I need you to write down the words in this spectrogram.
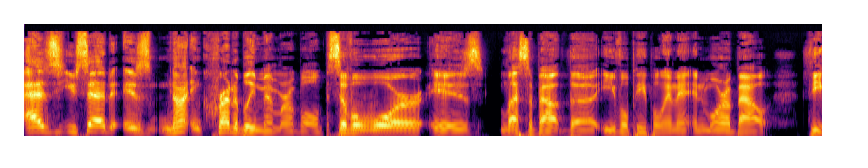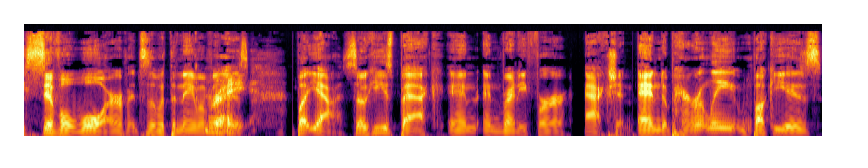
as you said, is not incredibly memorable. Civil War is less about the evil people in it and more about the Civil War. It's what the name of it Right. is. But yeah, so he's back and and ready for action. And apparently Bucky is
